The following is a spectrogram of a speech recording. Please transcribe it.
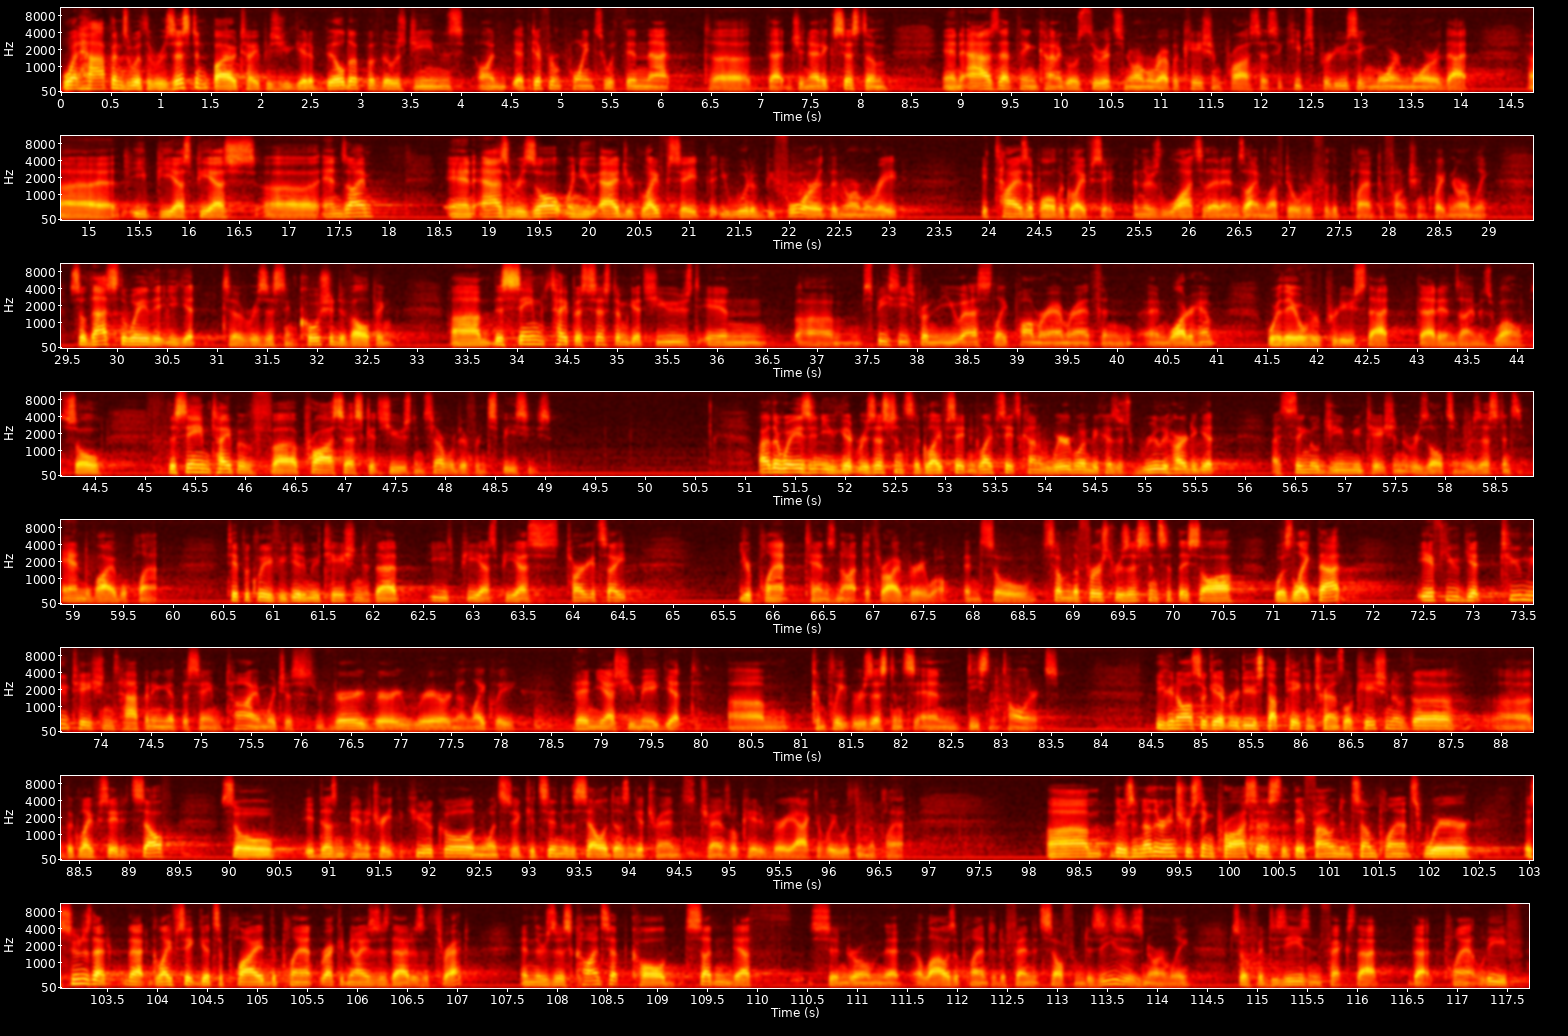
What happens with a resistant biotype is you get a buildup of those genes on, at different points within that, uh, that genetic system, and as that thing kind of goes through its normal replication process, it keeps producing more and more of that uh, EPSPS uh, enzyme. And as a result, when you add your glyphosate that you would have before at the normal rate, it ties up all the glyphosate. And there's lots of that enzyme left over for the plant to function quite normally. So that's the way that you get resistant kochia developing. Um, this same type of system gets used in um, species from the US, like Palmer amaranth and, and water hemp, where they overproduce that, that enzyme as well. So the same type of uh, process gets used in several different species. Other ways that you get resistance to glyphosate, and glyphosate's kind of a weird one because it's really hard to get a single gene mutation that results in resistance and a viable plant. Typically, if you get a mutation to that EPSPS target site, your plant tends not to thrive very well. And so some of the first resistance that they saw was like that. If you get two mutations happening at the same time, which is very, very rare and unlikely, then yes, you may get um, complete resistance and decent tolerance. You can also get reduced uptake and translocation of the, uh, the glyphosate itself. So it doesn't penetrate the cuticle, and once it gets into the cell, it doesn't get trans translocated very actively within the plant. Um, there's another interesting process that they found in some plants where as soon as that, that glyphosate gets applied, the plant recognizes that as a threat. And there's this concept called sudden death syndrome that allows a plant to defend itself from diseases normally. So if a disease infects that, that plant leaf,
